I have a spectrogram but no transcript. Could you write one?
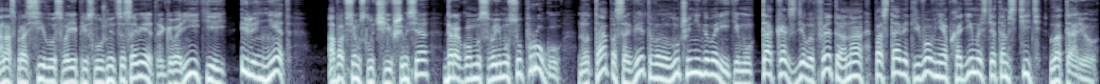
Она спросила у своей прислужницы совета, говорить ей или нет обо всем случившемся дорогому своему супругу, но та посоветовала лучше не говорить ему, так как, сделав это, она поставит его в необходимость отомстить Лотарио.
